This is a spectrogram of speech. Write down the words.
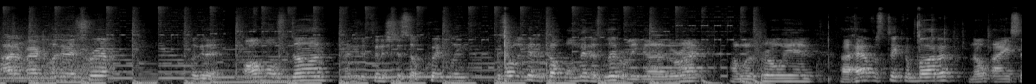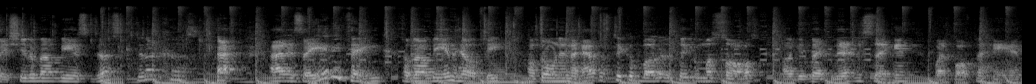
All right, America, look at that shrimp. Look at that, almost done. I need to finish this up quickly. It's only been a couple minutes, literally, guys, all right? I'm gonna throw in a half a stick of butter. No, I ain't say shit about being, did I, did I cuss? I didn't say anything about being healthy. I'm throwing in a half a stick of butter to thicken my sauce. I'll get back to that in a second. Wipe off the hand.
